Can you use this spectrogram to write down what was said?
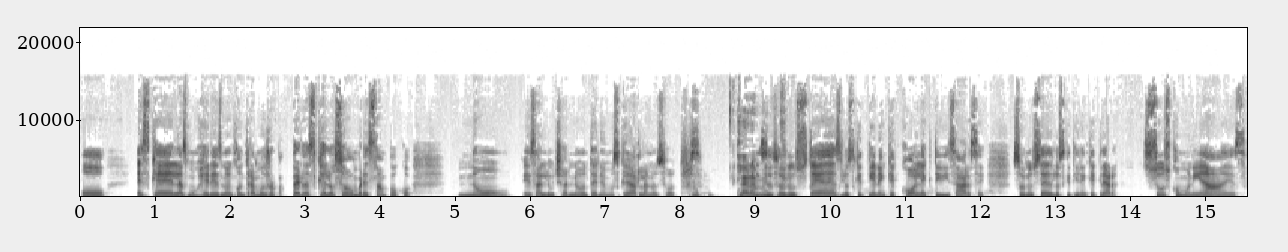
O es que las mujeres no encontramos ropa, pero es que los hombres tampoco. No, esa lucha no tenemos que darla nosotras. Claramente. Esos son ustedes los que tienen que colectivizarse, son ustedes los que tienen que crear sus comunidades.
